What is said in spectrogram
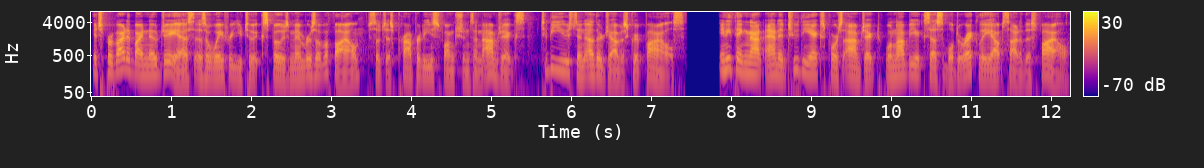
it's provided by Node.js as a way for you to expose members of a file, such as properties, functions, and objects, to be used in other JavaScript files. Anything not added to the exports object will not be accessible directly outside of this file.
